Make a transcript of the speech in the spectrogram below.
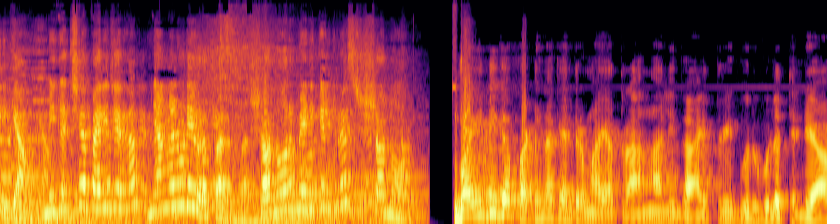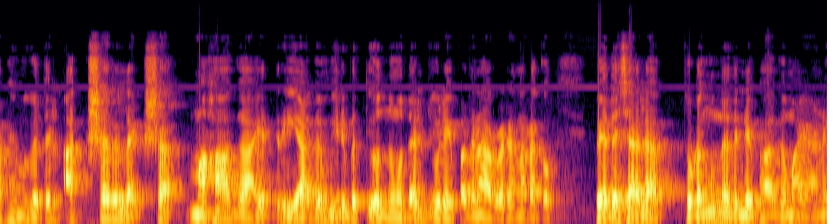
ഇരിക്കാം മികച്ച പരിചരണം ഞങ്ങളുടെ ഉറപ്പ്. Shoranur medical trust Shoranur. വൈദിക പഠന കേന്ദ്രമായ ത്രാങ്ങാലി ഗായത്രി ഗുരുകുലത്തിന്റെ ആഭിമുഖ്യത്തിൽ അക്ഷരലക്ഷ മഹാഗായത്രി യാഗം ഇരുപത്തിയൊന്ന് മുതൽ ജൂലൈ പതിനാറ് വരെ നടക്കും. വേദശാല തുടങ്ങുന്നതിന്റെ ഭാഗമായാണ്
